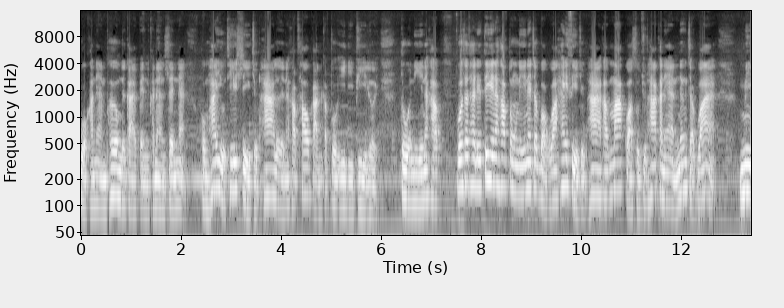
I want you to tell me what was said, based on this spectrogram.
บวกคะแนนเพิ่มเลยกลายเป็นคะแนนเซนเนี่ยผมให้อยู่ที่ 4.5 เลยนะครับ เท่ากันกับตัว EDP เลย ตัวนี้นะครับ versatility นะครับ ตรงนี้เนี่ยจะบอกว่าให้ 4.5 ครับ มากกว่า 0.5 คะแนน เนื่องจากว่ามี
